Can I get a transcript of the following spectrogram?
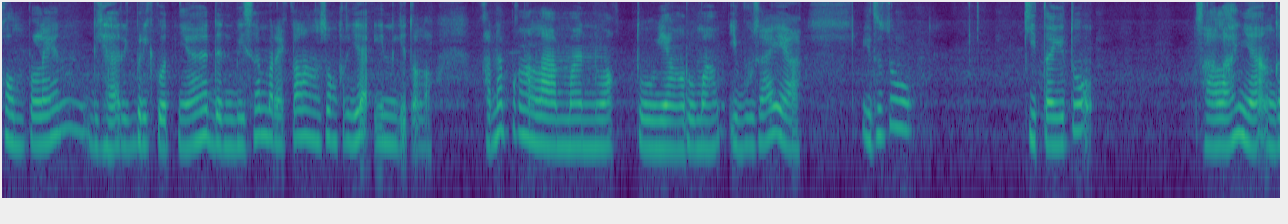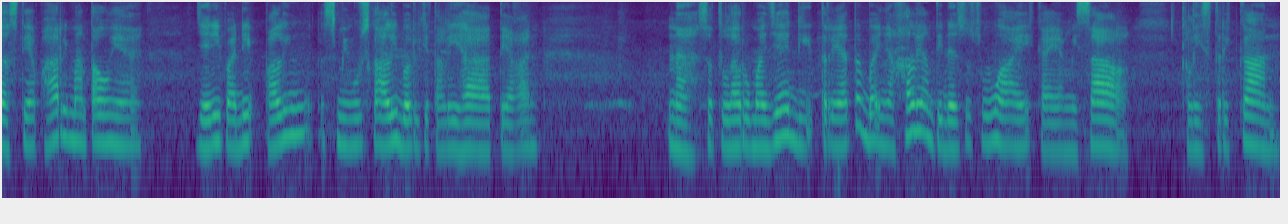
komplain di hari berikutnya dan bisa mereka langsung kerjain gitu loh. Karena pengalaman waktu yang rumah ibu saya itu tuh kita itu salahnya enggak setiap hari mantaunya. Jadi paling seminggu sekali baru kita lihat ya kan? Nah, setelah rumah jadi, ternyata banyak hal yang tidak sesuai, kayak misal kelistrikan,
